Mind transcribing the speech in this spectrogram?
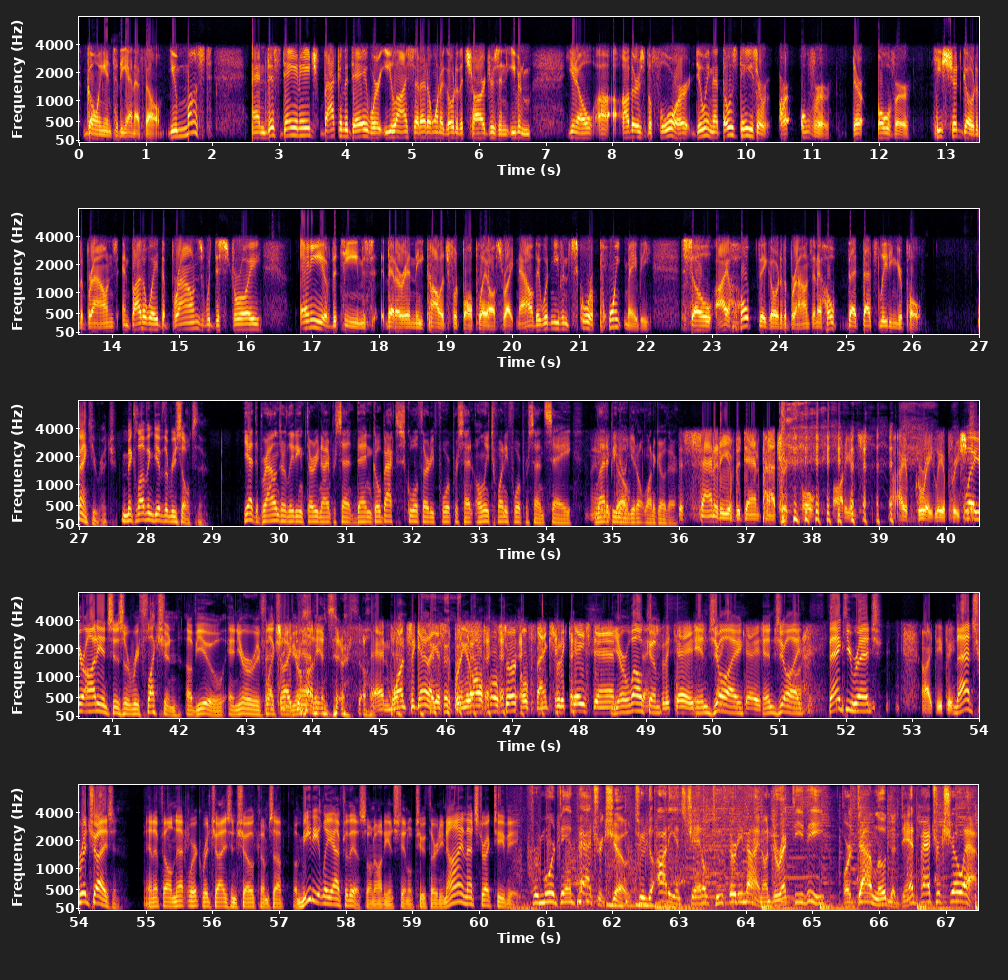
going into the NFL. You must. And this day and age, back in the day where Eli said, I don't want to go to the Chargers, and even, you know, uh, others before doing that, those days are, are over. They're over. He should go to the Browns. And by the way, the Browns would destroy any of the teams that are in the college football playoffs right now. They wouldn't even score a point, maybe. So I hope they go to the Browns, and I hope that that's leading your poll. Thank you, Rich. McLovin, give the results there. Yeah, the Browns are leading 39%. Then go back to school 34%. Only 24% say, there let it be go. known you don't want to go there. The sanity of the Dan Patrick audience, I greatly appreciate Well, your audience is a reflection of you, and you're a reflection right, of your Dan. audience there. So. And once again, I guess to bring it all full circle, thanks for the case, Dan. You're welcome. Thanks for the case. Enjoy. The case. Enjoy. Right. Thank you, Reg. all right, DP. That's Rich Eisen. NFL Network, Rich Eisen Show comes up immediately after this on Audience Channel 239. That's DirecTV. For more Dan Patrick Show, tune to Audience Channel 239 on DirecTV or download the Dan Patrick Show app.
